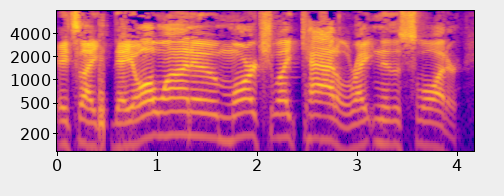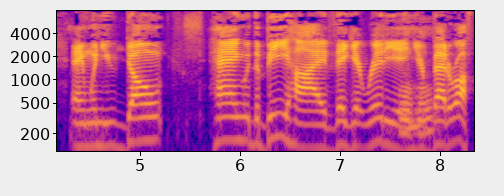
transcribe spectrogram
it's like they all want to march like cattle right into the slaughter. And when you don't hang with the beehive, they get rid of you and mm-hmm. you're better off.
